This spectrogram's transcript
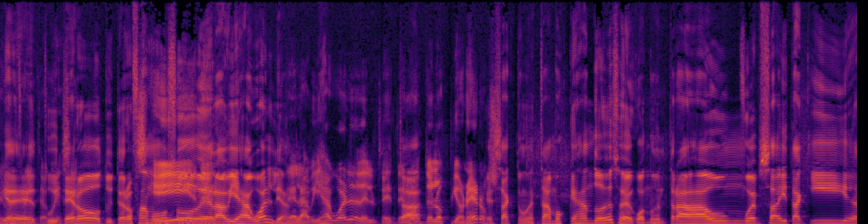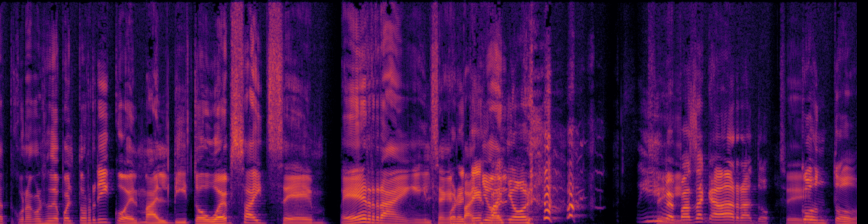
Aníbal que Freites, ok, tuitero, tuitero famoso de, de- la vieja guardia. De la vieja guardia, del- de, los, de los pioneros. Exacto, nos estábamos quejando de eso, de cuando entras a un website aquí eh, con una conexión de Puerto Rico, el maldito website se emperra en irse en Ponete español. en español. sí, me pasa cada rato. Con todo.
